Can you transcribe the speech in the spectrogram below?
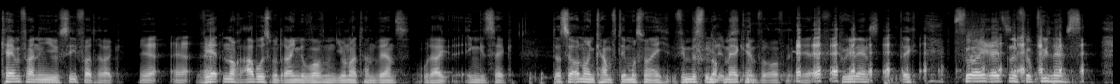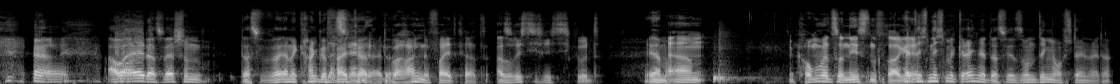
Kämpfer einen UFC-Vertrag. ja, ja, Wir hätten noch Abos mit reingeworfen, Jonathan Werns oder Engizek. Das ist ja auch noch ein Kampf, den muss man eigentlich, wir müssen noch mehr Kämpfe aufnehmen. Ja, Prelims. Für euch jetzt nur für Prelims. Aber ey, das wäre schon, das wäre eine kranke das Fightcard, eine Alter. überragende Fightcard. Also richtig, richtig gut. Ja, Mann. Ähm, kommen wir zur nächsten Frage. Hätte ich nicht mit gerechnet, dass wir so ein Ding aufstellen, Alter.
